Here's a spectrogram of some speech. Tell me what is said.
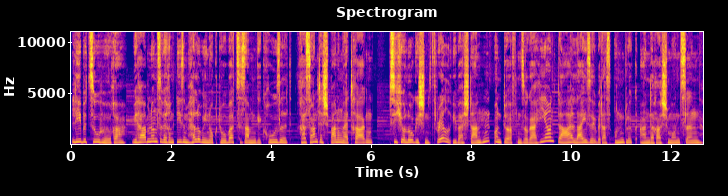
Liebe Zuhörer, wir haben uns während diesem Halloween-Oktober zusammen gegruselt, rasante Spannung ertragen, psychologischen Thrill überstanden und durften sogar hier und da leise über das Unglück anderer schmunzeln.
